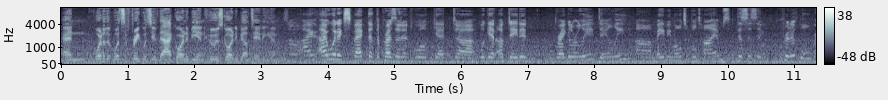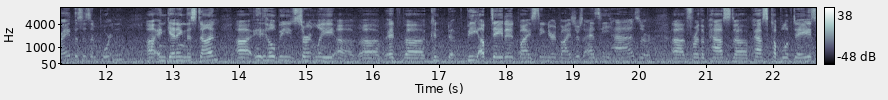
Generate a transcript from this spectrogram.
And what the, what's the frequency of that going to be, and who's going to be updating him? So I, I would expect that the president will get uh, will get updated regularly, daily, uh, maybe multiple times. This is critical, right? This is important uh, in getting this done. Uh, he'll be certainly uh, uh, be updated by senior advisors as he has, or for the past past couple of days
